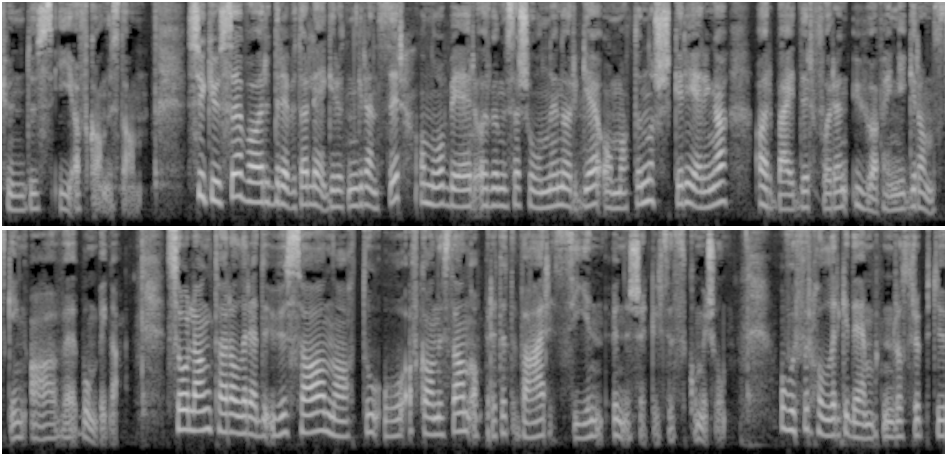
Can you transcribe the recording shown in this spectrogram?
Kundus i Afghanistan. Sykehuset var drevet av Leger uten grenser, og nå ber organisasjonen i Norge om at den norske regjeringa arbeider for en uavhengig gransking av bombinga. Så langt har allerede USA, Nato og Afghanistan opprettet hver sin undersøkelseskommisjon. Og hvorfor holder ikke det, Morten Rostrup, du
